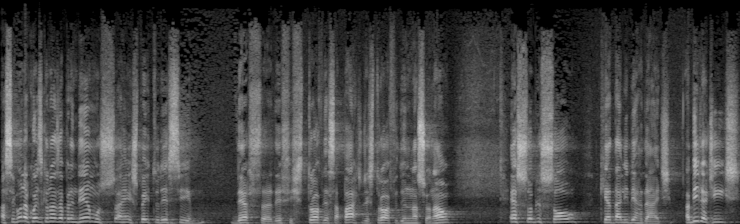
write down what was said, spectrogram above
A segunda coisa que nós aprendemos a respeito desse, dessa, desse estrofe, dessa parte da estrofe do hino nacional, é sobre o sol que é da liberdade. A Bíblia diz,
